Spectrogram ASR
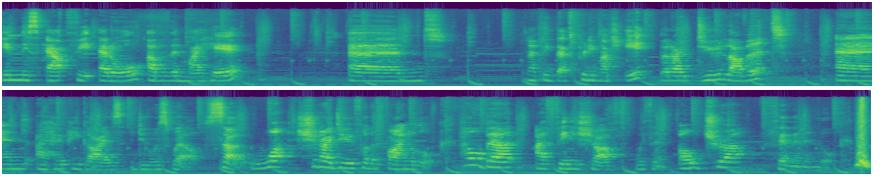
in this outfit at all other than my hair. And I think that's pretty much it, but I do love it and I hope you guys do as well. So what should I do for the final look? How about I finish off with an ultra feminine look?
